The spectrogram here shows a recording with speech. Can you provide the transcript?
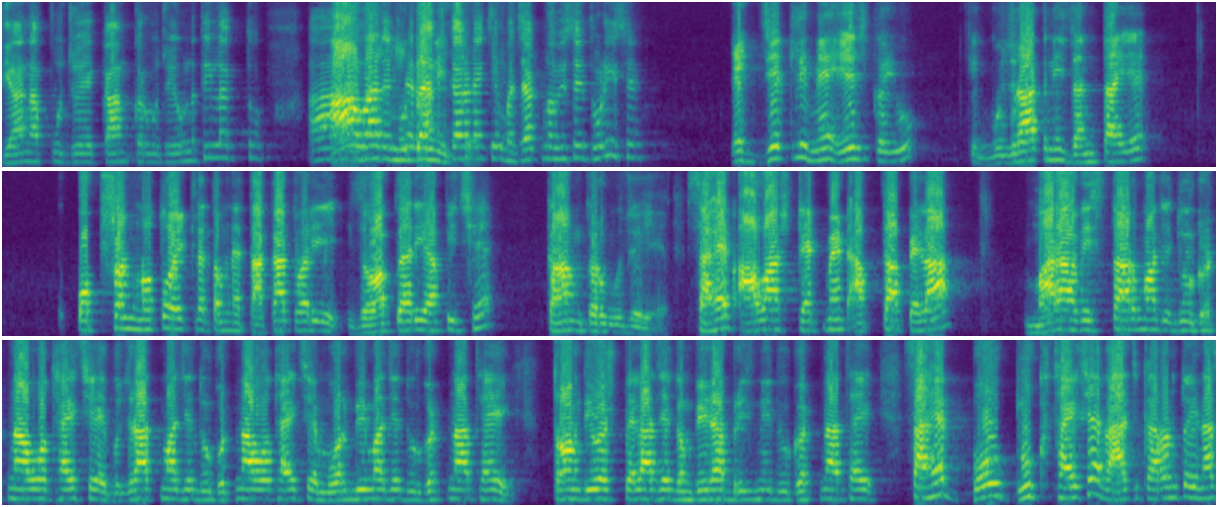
ધ્યાન આપવું જોઈએ કામ કરવું જોઈએ એવું નથી લાગતું? આ વાત મુદ્દાની છે. મજાકનો વિષય થોડી છે? એક્ઝેક્ટલી મેં એ જ કહ્યું કે ગુજરાતની જનતાએ ઓપ્શન નહોતો એટલે તમને તાકાતવાળી જવાબદારી આપી છે કામ કરવું જોઈએ. સાહેબ આવા સ્ટેટમેન્ટ આપતા પહેલા મારા વિસ્તારમાં જે દુર્ઘટનાઓ થાય છે ગુજરાતમાં જે દુર્ઘટનાઓ થાય છે મોરબીમાં જે દુર્ઘટના થઈ ત્રણ દિવસ પહેલા જે ગંભીરા બ્રિજની દુર્ઘટના થઈ સાહેબ બહુ દુઃખ થાય છે. રાજકારણ તો એના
